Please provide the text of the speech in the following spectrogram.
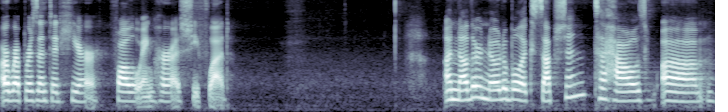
are represented here following her as she fled. Another notable exception to Howe's um,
